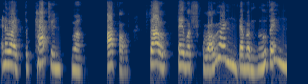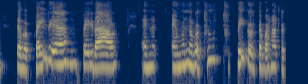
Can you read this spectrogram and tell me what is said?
Anyway, the captions were awful. So they were scrolling, they were moving, they were fade in, fade out, and and when there were two speakers that were had the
